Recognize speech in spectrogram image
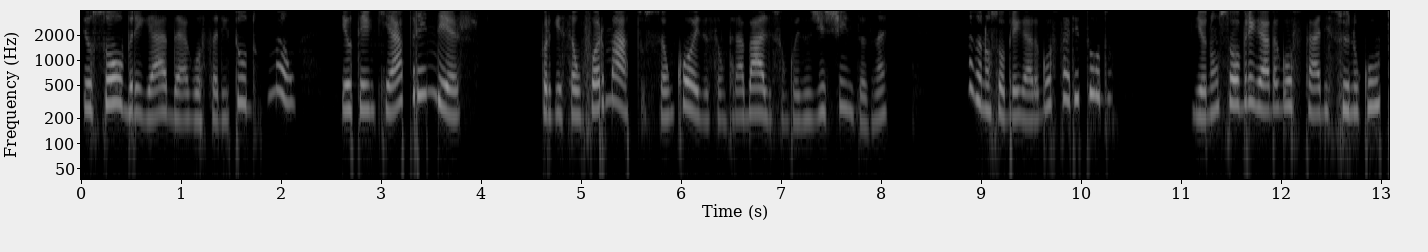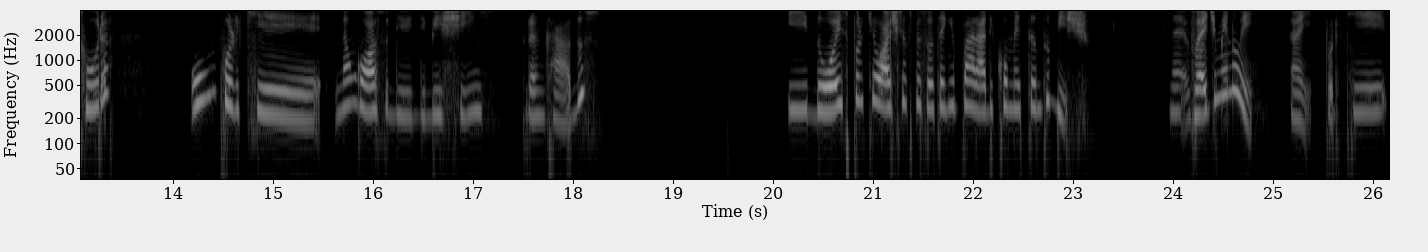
Eu sou obrigada a gostar de tudo? Não. Eu tenho que aprender. Porque são formatos, são coisas, são trabalhos, são coisas distintas, né? Mas eu não sou obrigada a gostar de tudo. E eu não sou obrigada a gostar de suinocultura. Um, porque não gosto de, de bichinhos trancados. E dois, porque eu acho que as pessoas têm que parar de comer tanto bicho. Né? Vai diminuir aí, porque.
